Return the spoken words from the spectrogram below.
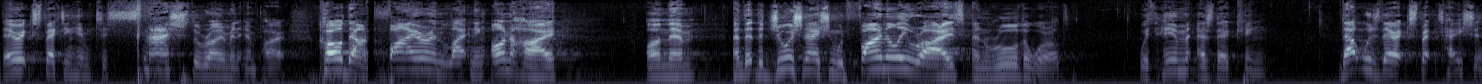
They were expecting him to smash the Roman Empire, call down fire and lightning on high on them, and that the Jewish nation would finally rise and rule the world with him as their king. That was their expectation.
